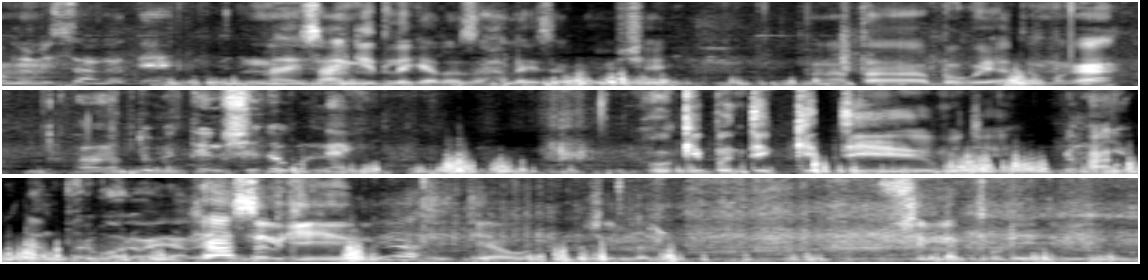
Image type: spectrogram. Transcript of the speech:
तुम्ही सांगा ते. नाही सांगितलं की आता झालंय सगळा विषय. पण आता बघूया आता मग हा. अं, तुम्ही तीनशे दगड नाही हो की पण ते किती म्हणजे हा, एक डंपर बोलवायला हे लागला असेल की हे आहे त्यावर शिल्लक. शिल्लक थोडी आहे ती.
